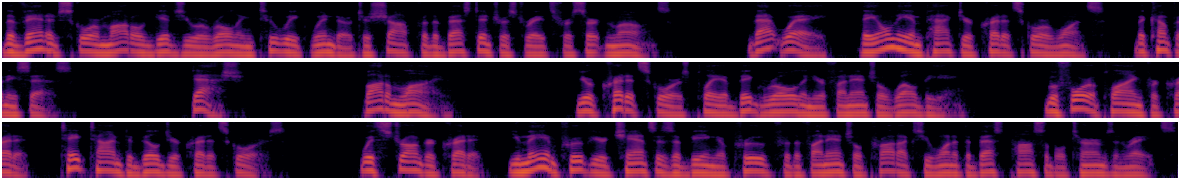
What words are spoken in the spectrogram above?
the Vantage Score model gives you a rolling two week window to shop for the best interest rates for certain loans. That way, they only impact your credit score once, the company says. Dash. Bottom line Your credit scores play a big role in your financial well being. Before applying for credit, Take time to build your credit scores. With stronger credit, you may improve your chances of being approved for the financial products you want at the best possible terms and rates.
